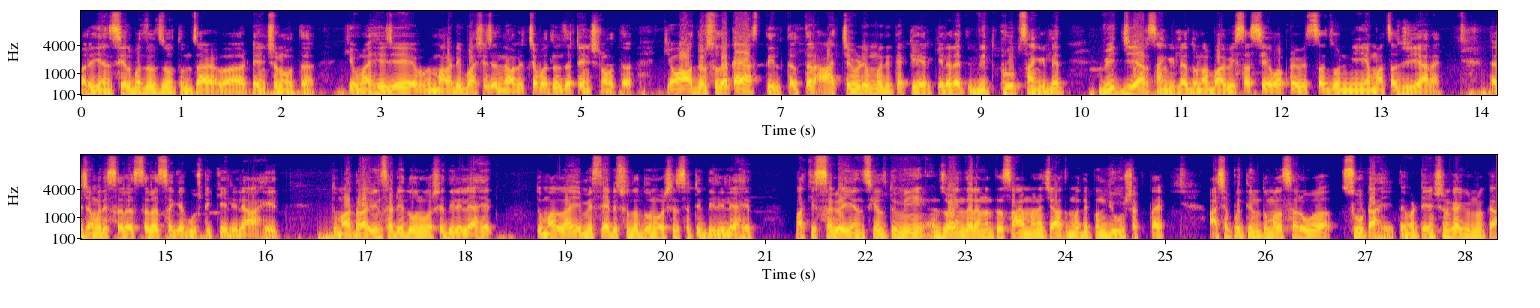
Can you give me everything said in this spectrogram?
पर एन सी एलबद्दल जो तुमचा टेन्शन होतं किंवा हे जे मराठी भाषेच्या नॉलेजच्या बद्दल जर टेन्शन होतं किंवा अदर सुद्धा काय असतील तर तर आजच्या व्हिडिओमध्ये त्या क्लिअर केलेल्या आहेत. विथ प्रूफ सांगितलेत विथ जी आर सांगितल्या दोन हजार बावीसचा सेवा प्रवेशचा जो नियमाचा जी आर आहे त्याच्यामध्ये सरळ सरळ सगळ्या गोष्टी केलेल्या आहेत. तुम्हाला ड्रायव्हिंगसाठी दोन वर्ष दिलेले आहेत. तुम्हाला M S C I T सुद्धा दोन वर्षासाठी दिलेले आहेत. बाकी सगळे एन सी एल तुम्ही जॉईन झाल्यानंतर सहा महिन्याच्या आतमध्ये पण देऊ शकताय. अशा पद्धतीने तुम्हाला सर्व सूट आहे. त्यामुळे टेन्शन काय घेऊ नका.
